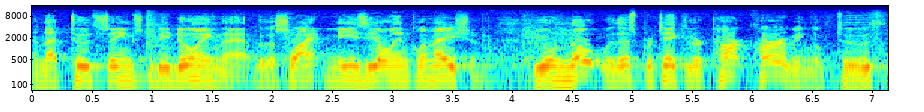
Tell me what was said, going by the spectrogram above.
And that tooth seems to be doing that with a slight mesial inclination. You'll note with this particular carving of tooth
